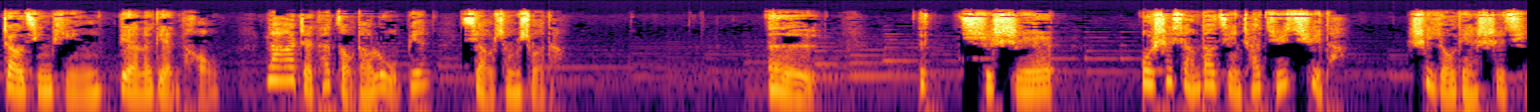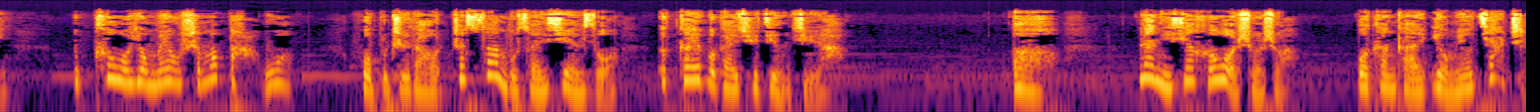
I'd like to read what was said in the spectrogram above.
赵清平点了点头，拉着他走到路边，小声说道：“呃，其实……”我是想到警察局去的，是有点事情，可我又没有什么把握，我不知道这算不算线索，该不该去警局啊？哦，那你先和我说说，我看看有没有价值。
